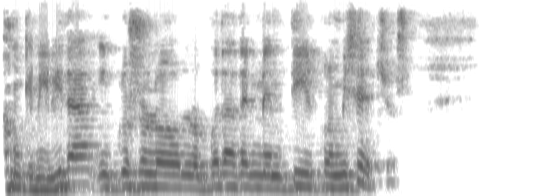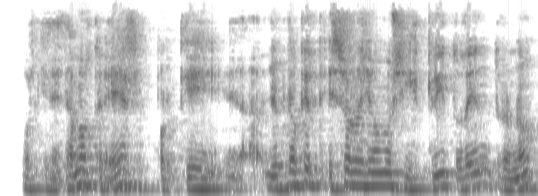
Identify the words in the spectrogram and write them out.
Aunque mi vida incluso lo, lo pueda desmentir con mis hechos. Porque necesitamos creer, porque yo creo que eso lo llamamos inscrito dentro, ¿no?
